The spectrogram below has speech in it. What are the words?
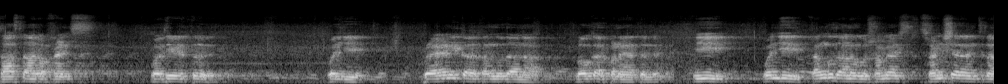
ಶಾಸ್ತಾರ ಫ್ರೆಂಡ್ಸ್ ವತಿಯಿಡ್ತು ಒಂಜಿ ಪ್ರಯಾಣಿಕರ ತಂಗುದಾನ ಲೋಕಾರ್ಪಣೆ ಆತಂದ್ರೆ ಈ ಒಂಜಿ ತಂಗುದಾನಗು ಶ್ರಮ ಶ್ರಮಿಸಿದಂಚಿನ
